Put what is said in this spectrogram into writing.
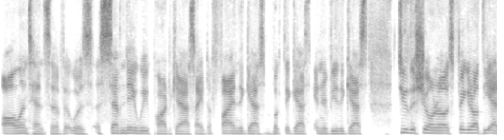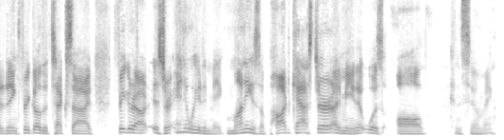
all intensive. It was a seven day week podcast. I had to find the guest, book the guest, interview the guest, do the show notes, figure out the editing, figure out the tech side, figure out is there any way to make money as a podcaster? I mean, it was all consuming.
